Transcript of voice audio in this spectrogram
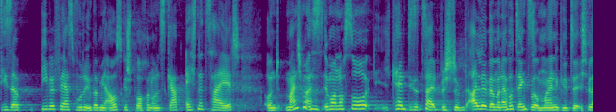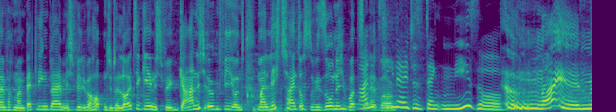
dieser Bibelvers wurde über mir ausgesprochen und es gab echt eine Zeit, und manchmal ist es immer noch so, ich kenne diese Zeit bestimmt alle, wenn man einfach denkt, so meine Güte, ich will einfach in meinem Bett liegen bleiben, ich will überhaupt nicht unter Leute gehen, ich will gar nicht irgendwie und mein Licht scheint doch sowieso nicht, whatsoever. Meine Teenagers denken nie so. Nein!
